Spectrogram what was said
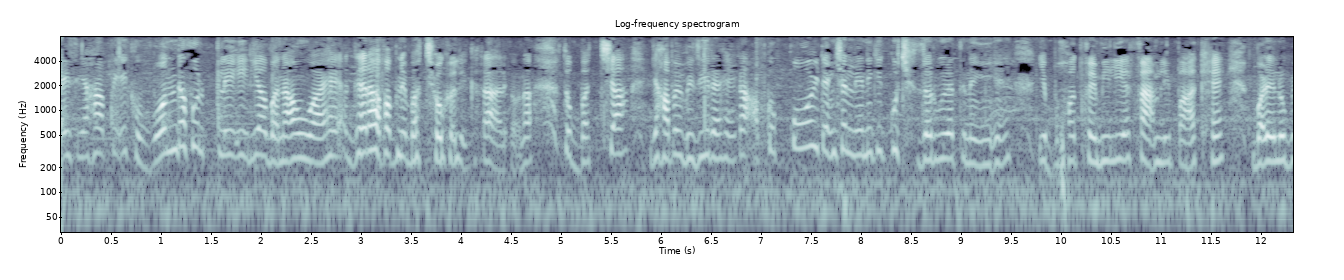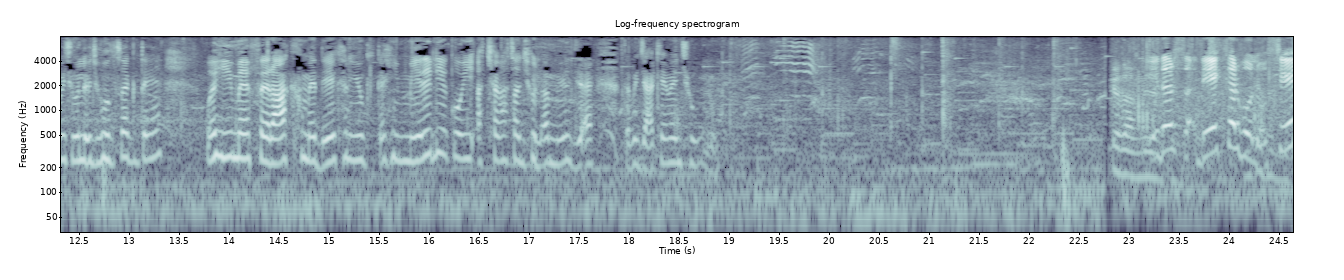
guys यहाँ पे एक वंडरफुल प्ले एरिया बना हुआ है। अगर आप अपने बच्चों को लेकर आ रहे हो ना तो बच्चा यहाँ पे बिज़ी रहेगा। आपको कोई टेंशन लेने की कुछ ज़रूरत नहीं है। ये बहुत फेमिलियर फैमिली पार्क है। बड़े लोग भी झूले झूल सकते हैं। वही मैं फिराक में देख रही हूँ कि कहीं मेरे लिए कोई अच्छा खासा झूला मिल जाए तभी जाके मैं झूलूँ। इधर देख कर बोलो। से।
